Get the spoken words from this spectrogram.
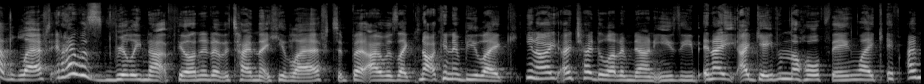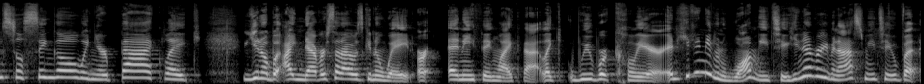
had left and I was really not feeling it at the time that he left, but I was like not gonna be like, you know, I, I tried to let him down easy. And I, I gave him the whole thing, like, if I'm still single when you're back, like, you know, but I never said I was gonna wait or anything like that. Like we were clear. And he didn't even want me to. He never even asked me to, but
